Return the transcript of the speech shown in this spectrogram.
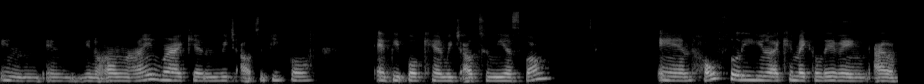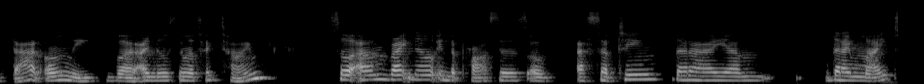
in in you know online where I can reach out to people and people can reach out to me as well. And hopefully, you know, I can make a living out of that only, but I know it's gonna take time. So I'm right now in the process of accepting that I am that I might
